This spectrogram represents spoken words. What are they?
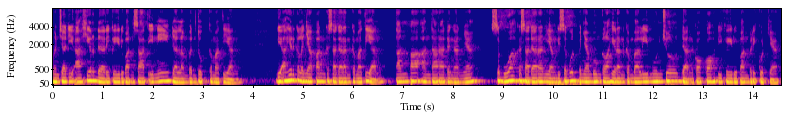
menjadi akhir dari kehidupan saat ini dalam bentuk kematian. Di akhir kelenyapan kesadaran kematian, tanpa antara dengannya, sebuah kesadaran yang disebut penyambung kelahiran kembali muncul dan kokoh di kehidupan berikutnya,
